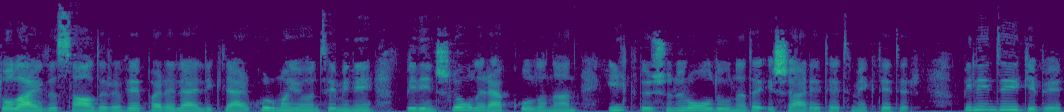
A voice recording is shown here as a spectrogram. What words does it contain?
dolaylı saldırı ve paralellikler kurma yöntemini bilinçli olarak kullanan ilk düşünür olduğuna da işaret etmektedir. Bilindiği gibi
